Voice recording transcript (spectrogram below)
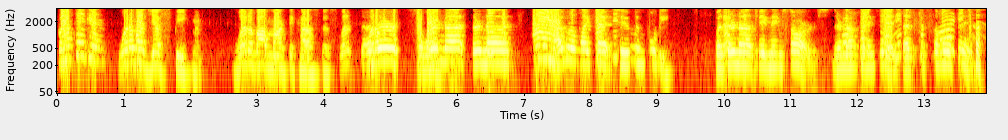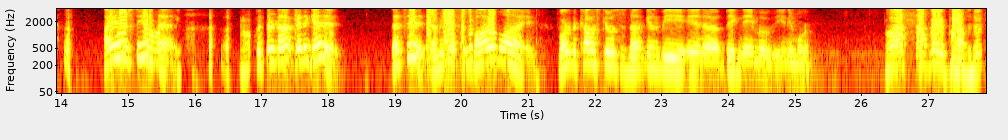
But I'm thinking, what about Jeff Speakman? What about Marc Dacascos? What, what they're about they're not they're not, I would've liked that too. movie. But they're not big name stars. They're not gonna get it. That's that's the whole thing. I understand that, but they're not gonna get it. That's it. I mean, that's the bottom line. Marc Dacascos is not going to be in a big name movie anymore. Well, that's that's very positive.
